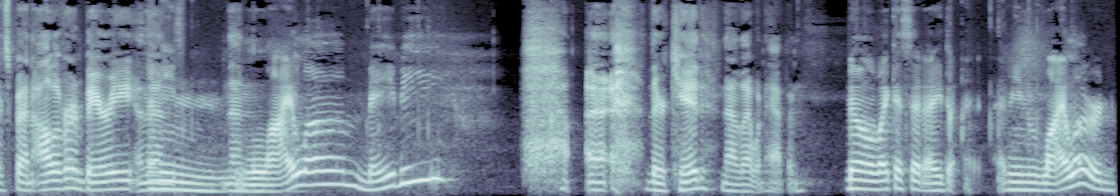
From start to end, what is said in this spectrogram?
it's been Oliver and Barry, and I then mean then Lyla maybe? uh, their kid. Now that wouldn't happen. No, like I said I I mean Lyla or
